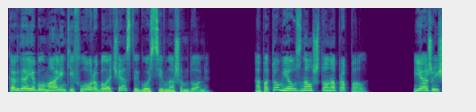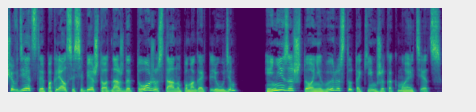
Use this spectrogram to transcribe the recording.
Когда я был маленький, Флора была частой гостьей в нашем доме. А потом я узнал, что она пропала. Я же еще в детстве поклялся себе, что однажды тоже стану помогать людям и ни за что не вырасту таким же, как мой отец.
